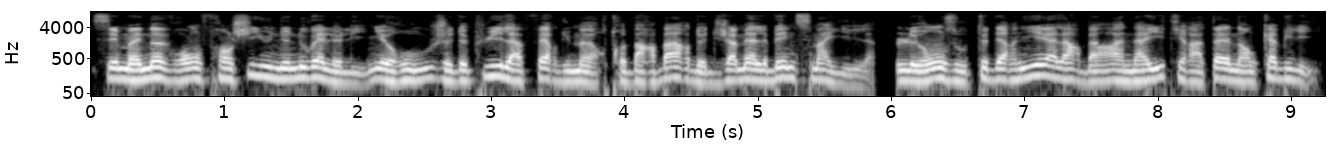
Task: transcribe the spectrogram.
Ces manœuvres ont franchi une nouvelle ligne rouge depuis l'affaire du meurtre barbare de Jamel Ben Smaïl, le 11 août dernier à l'Arba à Naït-Iraten en Kabylie.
